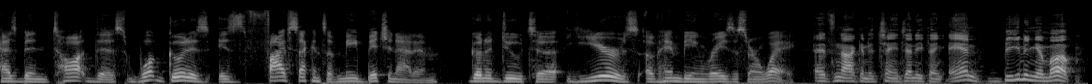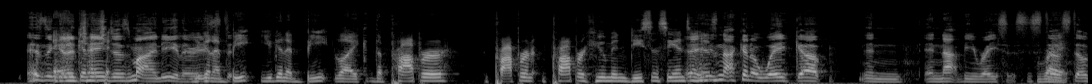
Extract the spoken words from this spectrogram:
has been taught this. What good is is five seconds of me bitching at him gonna do to years of him being raised a certain way? It's not to change anything, and beating him up isn't to gonna change cha- his mind either. You're He's gonna st- beat you're gonna beat like the proper proper proper human decency into Yeah, him. he's not to wake up and and not be racist. He's still Right. still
